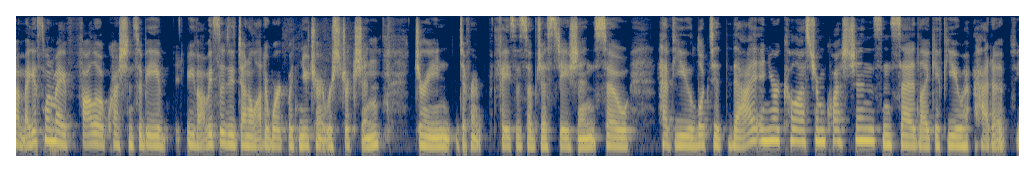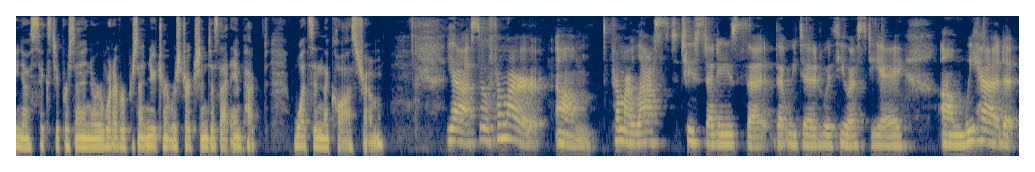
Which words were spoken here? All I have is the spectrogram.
Um, I guess one of my follow-up questions would be you've obviously done a lot of work with nutrient restriction during different phases of gestation. So, have you looked at that in your colostrum questions and said like if you had a, you know, 60% or whatever percent nutrient restriction, does that impact what's in the colostrum? Yeah, so from our um, from our last two studies that that we did with USDA, um, we had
